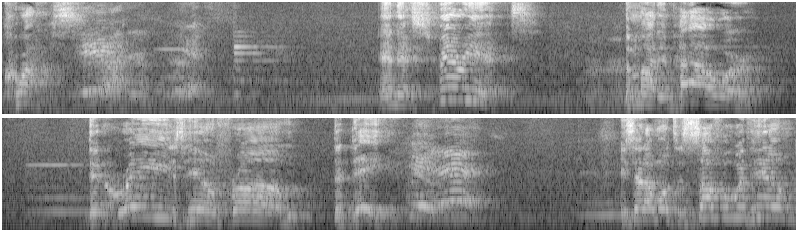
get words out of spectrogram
Christ. Yeah. Yes. and experience the mighty power that raised him from the dead. Yeah. He said, I want to suffer with him,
